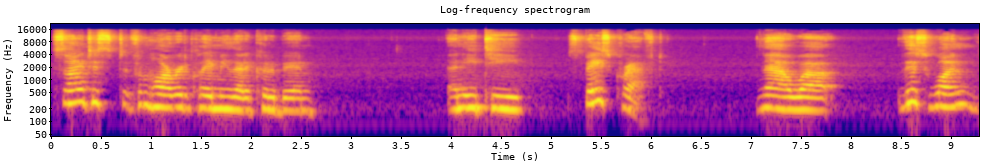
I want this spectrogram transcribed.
scientists from Harvard claiming that it could have been an ET spacecraft. Now, uh, this one,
